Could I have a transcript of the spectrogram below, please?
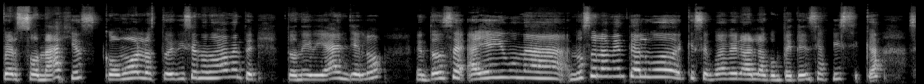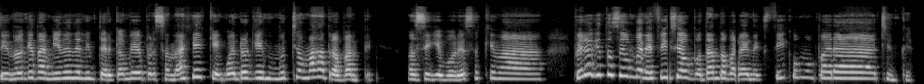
personajes, como lo estoy diciendo nuevamente, Tony D'Angelo. Entonces, ahí hay una, no solamente algo que se puede ver a la competencia física, sino que también en el intercambio de personajes que encuentro que es mucho más atrapante. Así que por eso es que más... Espero que esto sea un beneficio tanto para NXT como para Chinke.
